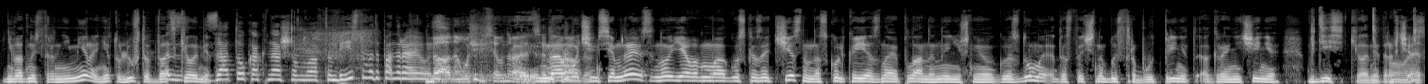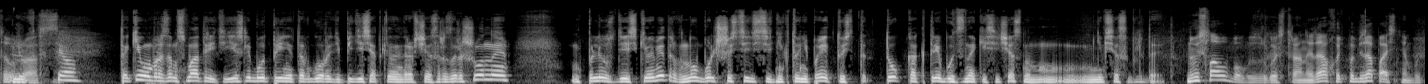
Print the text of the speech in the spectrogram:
ни в одной стране мира нету люфта в 20 километров. Зато как нашим автомобилистам это понравилось. Да, нам очень всем нравится. Нам очень всем нравится, но я вам могу сказать честно, насколько я знаю планы нынешнего Госдумы, достаточно быстро будут приняты ограничения в 10 километров в час. Это ужасно. Все. Таким образом, смотрите, если будет принято в городе 50 км в час разрешенные, плюс 10 километров, ну, больше 60 никто не поедет. То есть то, как требуют знаки сейчас, ну, не все соблюдают. Ну и слава богу, с другой стороны, да, хоть побезопаснее будет.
